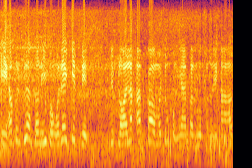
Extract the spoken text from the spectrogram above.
เคครับเพื่อนๆตอนนี้ผมก็ได้เก็บเบ็ดเรียบร้อยแล้วครับ ก็มาชมผลงานปลารวมกันเลยครับ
